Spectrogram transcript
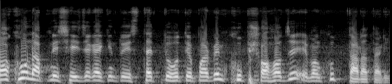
তখন আপনি সেই জায়গায় কিন্তু স্থায়িত্ব হতে পারবেন খুব সহজে এবং খুব তাড়াতাড়ি।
